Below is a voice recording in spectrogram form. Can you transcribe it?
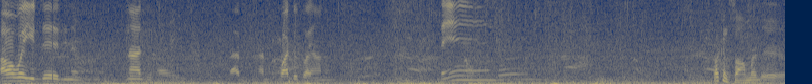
Oh wait, you did. You know. Nah, I do have it. I, I, well, I do play on them. Damn. Fucking Sombra, dude.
